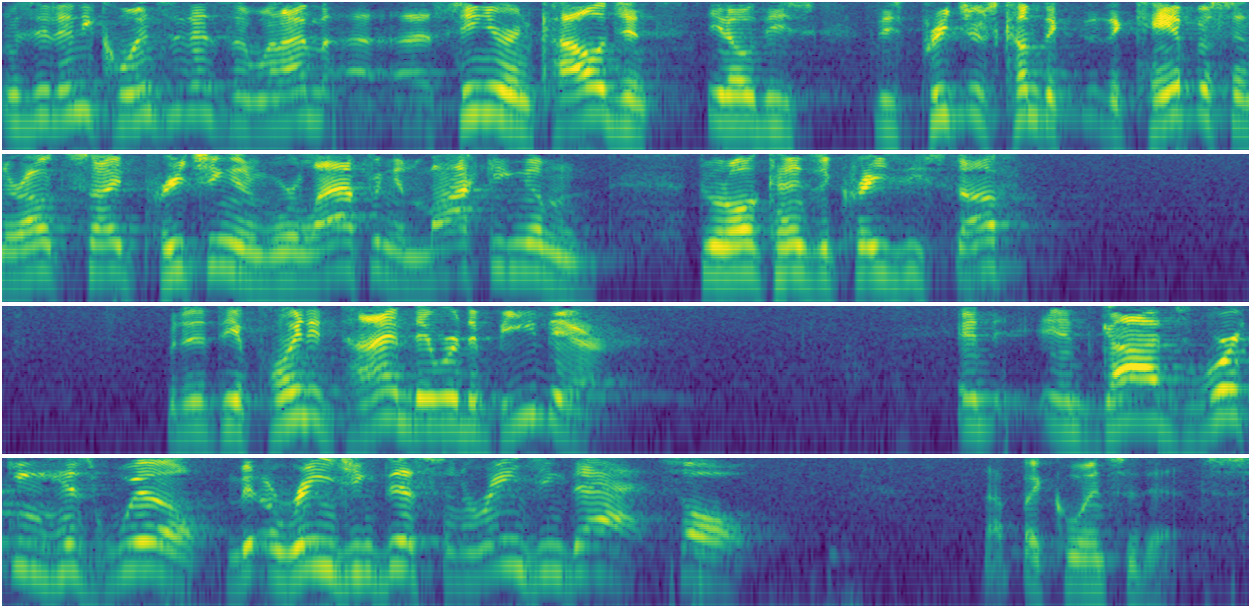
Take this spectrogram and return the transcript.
is it any coincidence that when I'm a senior in college and you know these these preachers come to the campus and they're outside preaching and we're laughing and mocking them and doing all kinds of crazy stuff? But at the appointed time, they were to be there. And, and God's working His will, arranging this and arranging that. So, not by coincidence.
